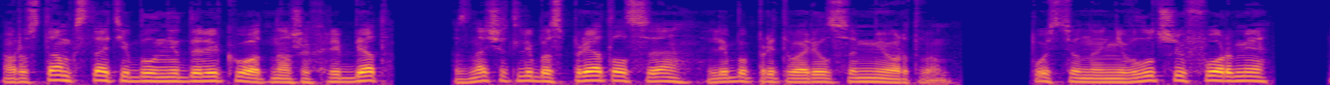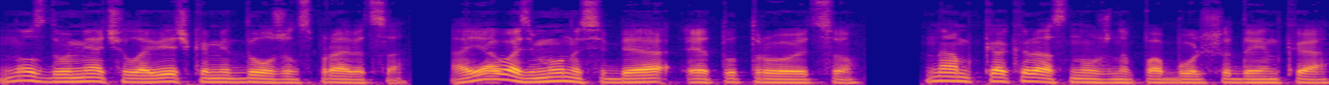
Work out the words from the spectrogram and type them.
Рустам, кстати, был недалеко от наших ребят, значит, либо спрятался, либо притворился мертвым. Пусть он и не в лучшей форме, но с двумя человечками должен справиться. А я возьму на себя эту троицу. Нам как раз нужно побольше ДНК.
